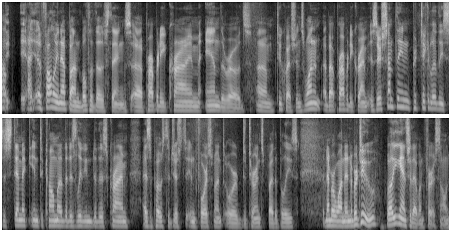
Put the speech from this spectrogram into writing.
Oh, Uh, following up on both of those things, uh, property crime and the roads. Um, two questions. One about property crime. Is there something particularly systemic in Tacoma that is leading to this crime as opposed to just enforcement or deterrence by the police? Number one. And number two, well, you can answer that one first. I'll,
